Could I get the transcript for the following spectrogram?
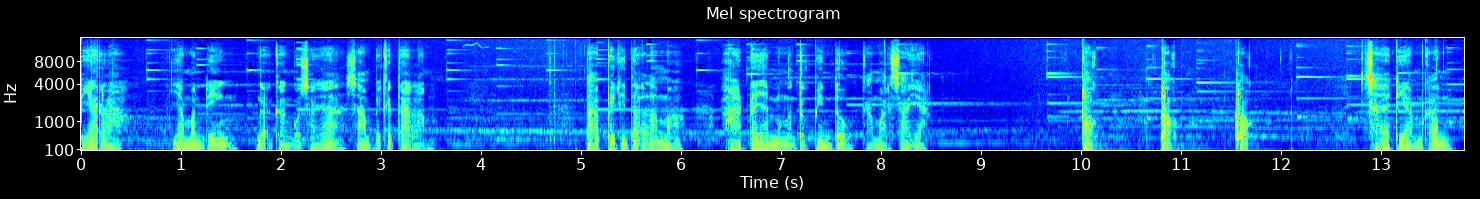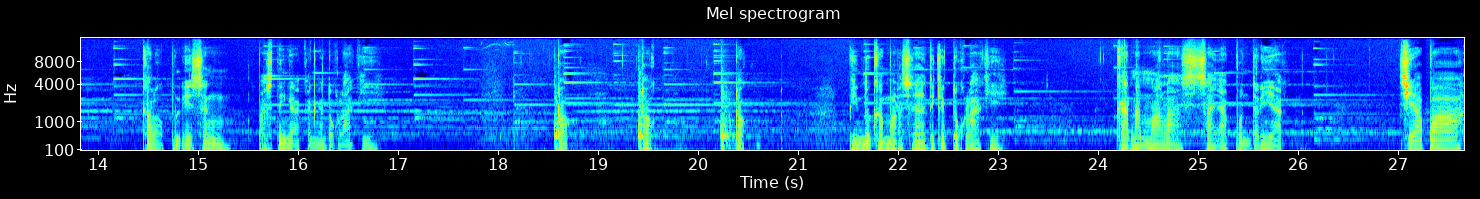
Biarlah, yang penting nggak ganggu saya sampai ke dalam. Tapi tidak lama, ada yang mengetuk pintu kamar saya. Tok, tok, tok. Saya diamkan Kalaupun iseng, pasti nggak akan ngetuk lagi. Tok, tok, tok. Pintu kamar saya diketuk lagi. Karena malas, saya pun teriak. Siapa?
